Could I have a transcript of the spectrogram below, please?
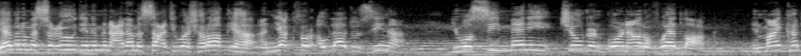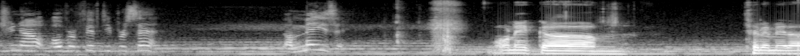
يا ابن مسعود إن من علام الساعة وشراطها أن يكثر أولاد الزنا. You will see many children born out of wedlock. In my country now, over 50%. Amazing. অনেক ছেলেমেয়েরা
